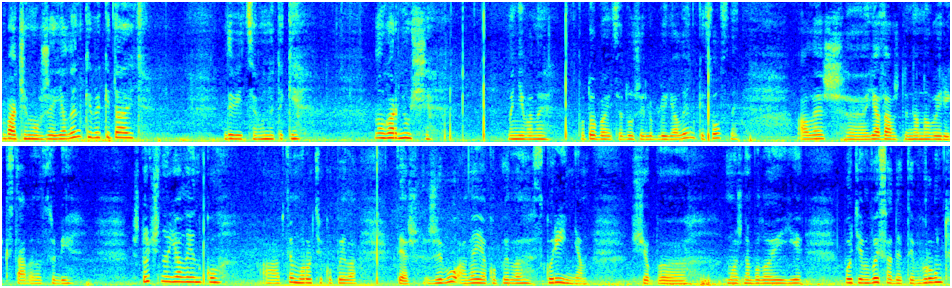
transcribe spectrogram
Бачимо, вже ялинки викидають. Дивіться, вони такі ну, гарнющі. Мені вони подобаються, дуже люблю ялинки, сосни. Але ж е, я завжди на Новий рік ставила собі штучну ялинку. А в цьому році купила теж живу, але я купила з корінням, щоб е, можна було її потім висадити в ґрунт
